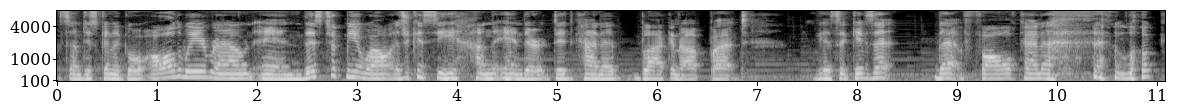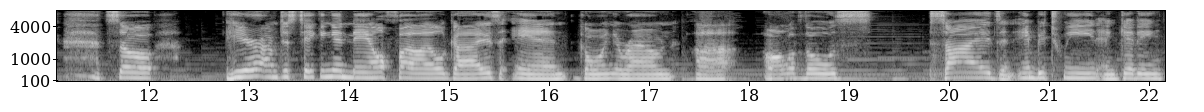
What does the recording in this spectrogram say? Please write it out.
so I'm just going to go all the way around and this took me a while. As you can see on the end there, it did kind of blacken up, but I guess it gives it that fall kind of look. So here I'm just taking a nail file, guys, and going around uh, all of those sides and in between and getting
